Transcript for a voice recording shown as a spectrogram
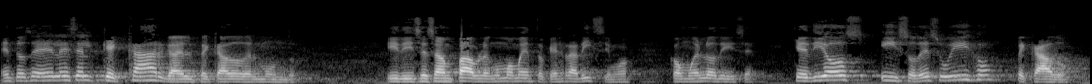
Entonces Él es el que carga el pecado del mundo. Y dice San Pablo en un momento que es rarísimo, como Él lo dice, que Dios hizo de su Hijo pecado.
